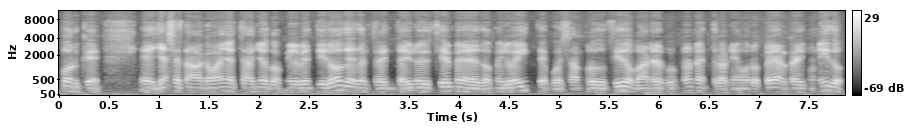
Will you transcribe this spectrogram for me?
porque eh, ya se estaba acabando este año 2022, desde el 31 de diciembre de 2020, pues han producido varias reuniones entre la Unión Europea, el Reino Unido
